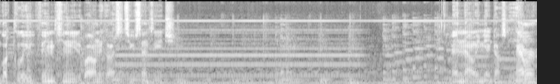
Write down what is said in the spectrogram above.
Luckily, the things you need to buy only cost 2 cents each. And now we need a dusty hammer.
